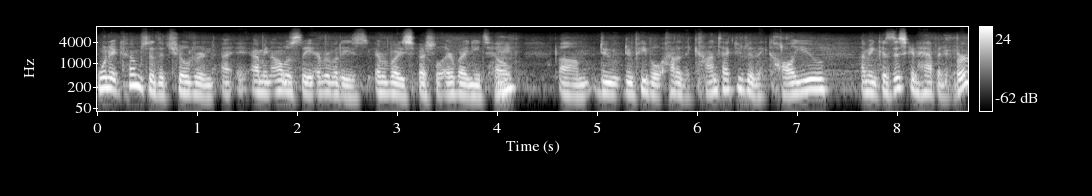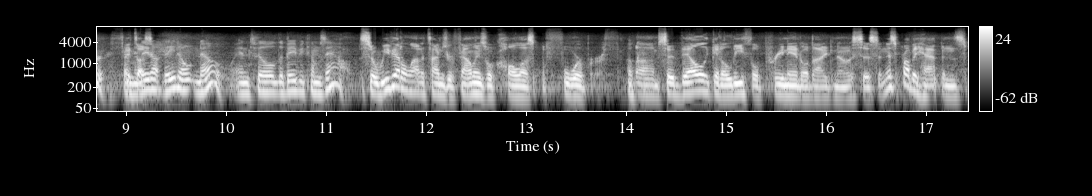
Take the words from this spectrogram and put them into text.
When it comes to the children, I, I mean, obviously everybody's everybody's special. Everybody needs help. Mm-hmm. Um, do do people? How do they contact you? Do they call you? I mean, because this can happen at birth. I mean, they don't they don't know until the baby comes out. So we've had a lot of times where families will call us before birth. Okay. Um, so they'll get a lethal prenatal diagnosis, and this probably happens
